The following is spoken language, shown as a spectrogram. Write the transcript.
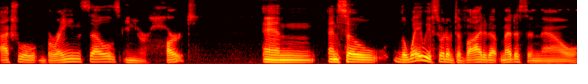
actual brain cells in your heart, and and so the way we've sort of divided up medicine now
